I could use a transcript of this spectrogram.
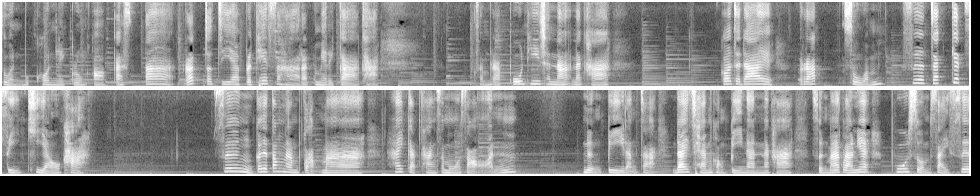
ส่วนบุคคลในกรุงออกัสตา รัฐจอร์เจีย ประเทศสหรัฐอเมริกาค่ะสำหรับผู้ที่ชนะนะคะ ก็จะได้รับสวม เสื้อแจ็คเก็ตสีเขียวค่ะ ซึ่งก็จะต้องนำกลับมาให้กับทางสโมสร 1 ปีหลังจากได้แชมป์ของปีนั้นนะคะ ส่วนมากแล้วเนี่ยผู้สวมใส่เสื้อ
